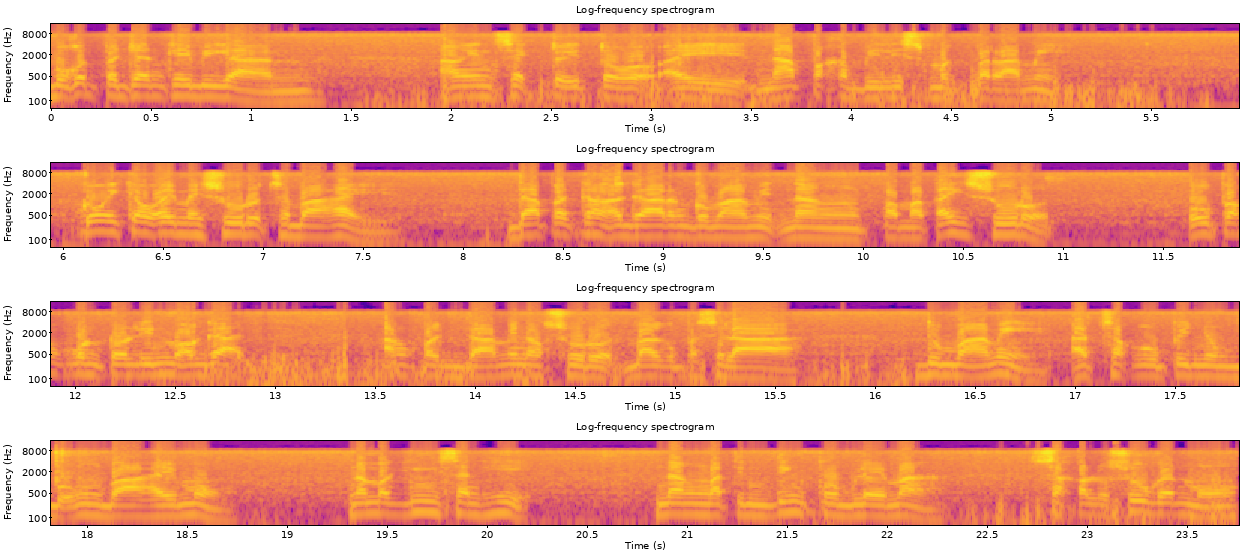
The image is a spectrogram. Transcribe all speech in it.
Bukod pa dyan kaibigan, ang insekto ito ay napakabilis magparami. Kung ikaw ay may surot sa bahay, dapat kang agarang gumamit ng pamatay surot upang kontrolin mo agad ang pagdami ng surot bago pa sila dumami at sakupin yung buong bahay mo na maging sanhi ng matinding problema sa kalusugan mo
